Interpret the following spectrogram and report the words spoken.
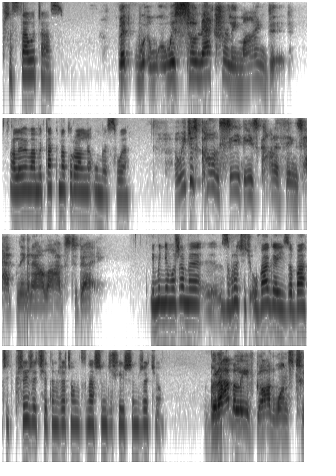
przez cały czas. But we're so naturally minded. Ale my mamy tak naturalne umysły And we just can't see these kind of things happening in our lives today. i my nie możemy y, zwrócić uwagę i zobaczyć, przyjrzeć się tym rzeczom w naszym dzisiejszym życiu. But I believe God wants to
